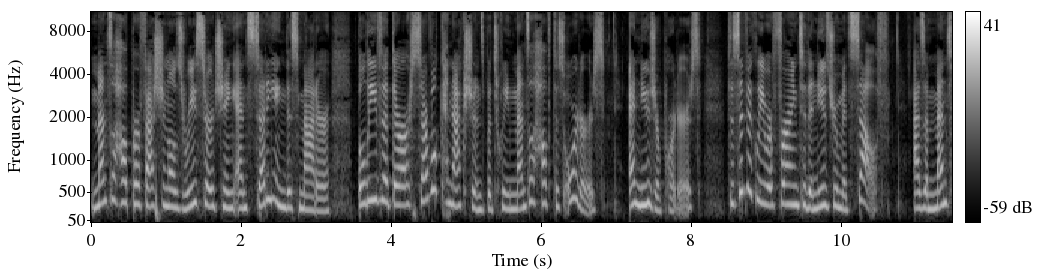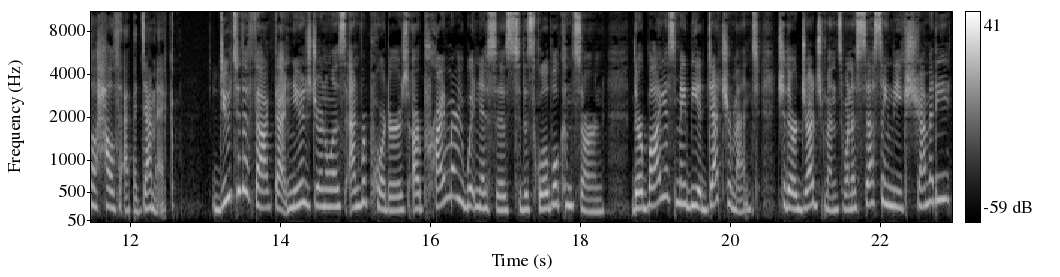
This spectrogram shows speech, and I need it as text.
Mental health professionals researching and studying this matter believe that there are several connections between mental health disorders and news reporters, specifically referring to the newsroom itself as a mental health epidemic. Due to the fact that news journalists and reporters are primary witnesses to this global concern, their bias may be a detriment to their judgments when assessing the extremity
